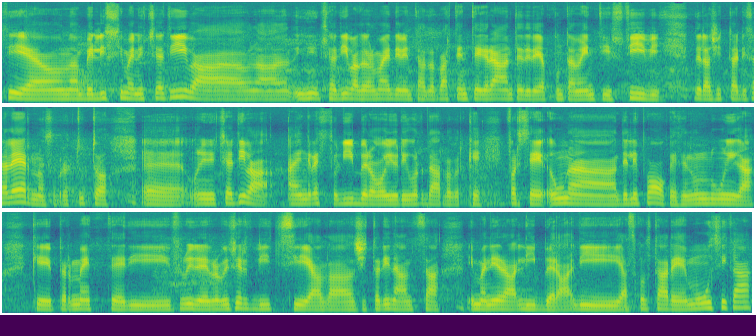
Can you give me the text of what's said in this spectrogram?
Sì, è una bellissima iniziativa, un'iniziativa che ormai è diventata parte integrante degli appuntamenti estivi della città di Salerno, soprattutto eh, un'iniziativa a ingresso libero, voglio ricordarlo perché forse è una delle poche, se non l'unica, che permette di fruire dei propri servizi alla cittadinanza in maniera libera, di ascoltare musica,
